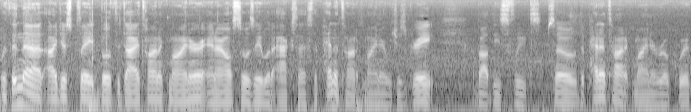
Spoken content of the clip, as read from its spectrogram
within that, I just played both the diatonic minor and I also was able to access the pentatonic minor, which is great about these flutes. So the pentatonic minor, real quick.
